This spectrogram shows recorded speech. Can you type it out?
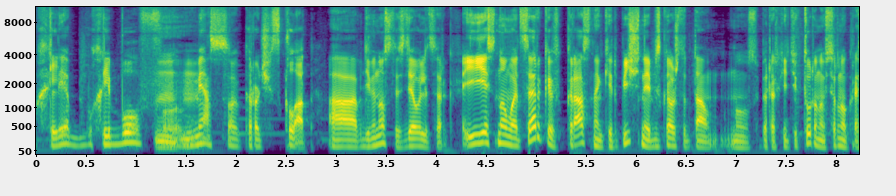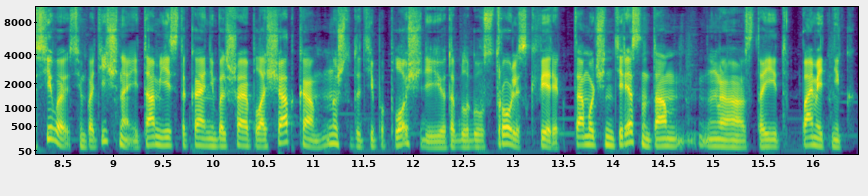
хлеб, хлебов, mm-hmm. мясо, короче, склад. А в 90-е сделали церковь. И есть новая церковь, красная, кирпичная. Я бы сказал, что там, ну, супер архитектура, но все равно красиво, симпатично. И там есть такая небольшая площадка, ну, что-то типа площади, ее так благоустроили, скверик. Там очень интересно, там э, стоит памятник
